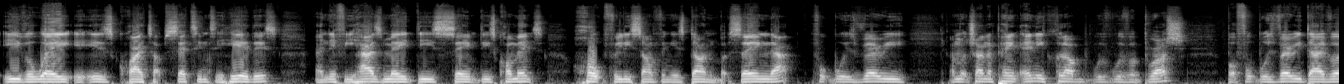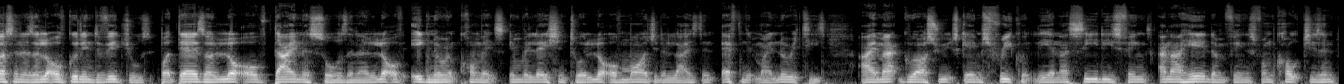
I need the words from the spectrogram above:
Either way, it is quite upsetting to hear this, and if he has made these same these comments, hopefully something is done. But saying that, football is very. I'm not trying to paint any club with with a brush, but football is very diverse and there's a lot of good individuals. But there's a lot of dinosaurs and a lot of ignorant comments in relation to a lot of marginalized and ethnic minorities. I'm at grassroots games frequently and I see these things and I hear them things from coaches and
